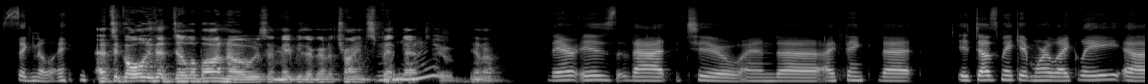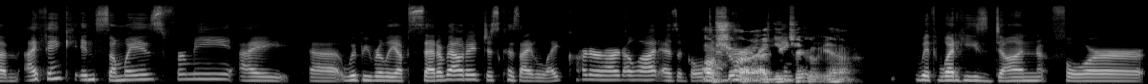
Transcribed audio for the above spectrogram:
signaling. That's a goalie that Dillabaugh knows, and maybe they're going to try and spin that Mhm. too. You know, There is that too. And uh, I think that it does make it more likely. Um, I think in some ways for me, I uh, would be really upset about it just because I like Carter Hart a lot as a goaltender. oh sure, and I, do too. Yeah, With what he's done for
